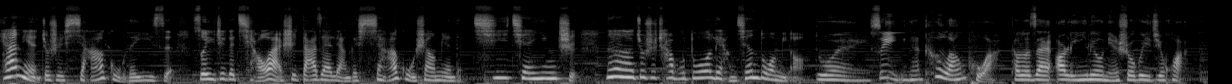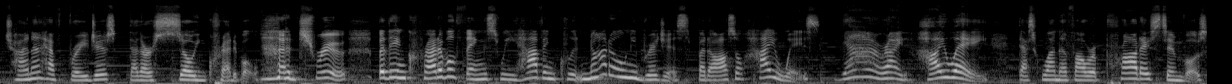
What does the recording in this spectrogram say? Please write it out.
canyon 就是峡谷的意思，所以这个桥啊是搭在两个峡谷上面的，七千英尺，那就是差不多两千多米哦。对，所以你看特朗普啊，他都在二零一六年说过一句话 ：China have bridges that are so incredible. True, but the incredible things we have include not only bridges but also highways. Yeah, right. Highway. That's one of our proudest symbols.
